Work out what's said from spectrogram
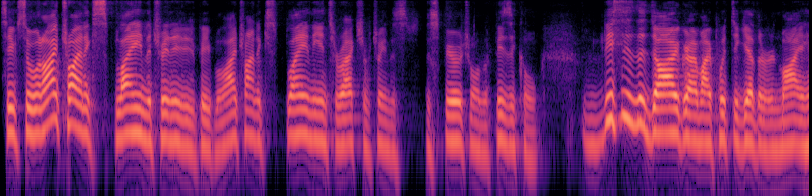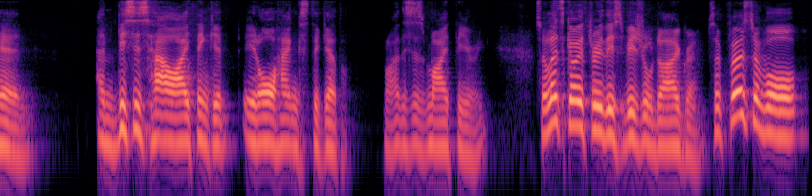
See, so when I try and explain the Trinity to people, I try and explain the interaction between the, the spiritual and the physical. This is the diagram I put together in my head, and this is how I think it, it all hangs together, right? This is my theory. So let's go through this visual diagram. So first of all,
